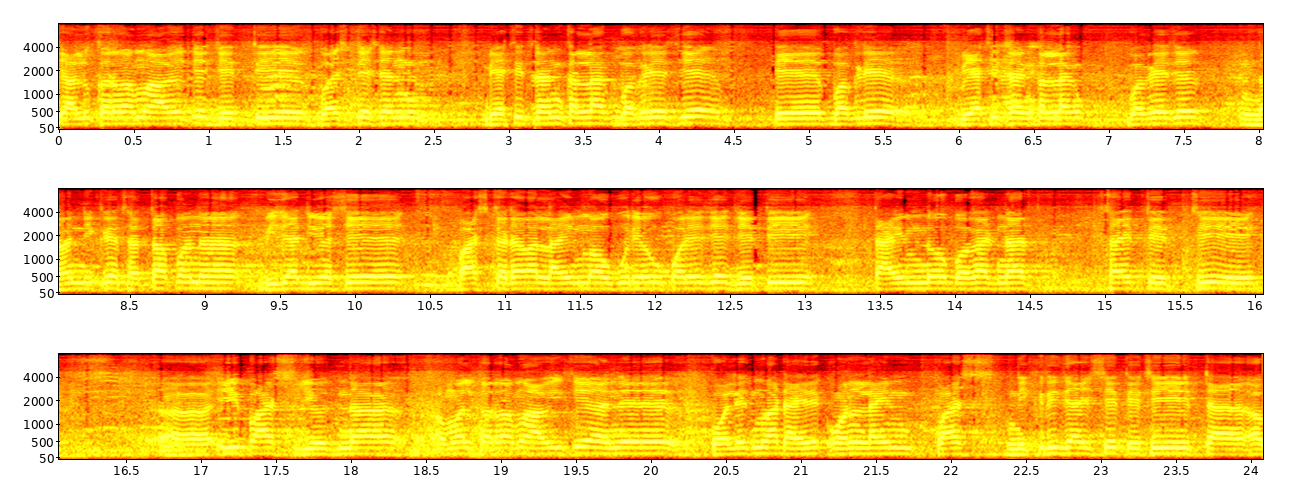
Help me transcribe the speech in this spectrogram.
ચાલુ કરવામાં આવે છે, જેથી બસ સ્ટેશન બેથી ત્રણ કલાક બગડે છે, તે બગડે બેથી ત્રણ કલાક બગડે છે, ન નીકળે છતાં પણ બીજા દિવસે પાસ કરાવવા લાઈનમાં ઊભું રહેવું પડે છે, જેથી ટાઈમનો બગાડ ના થાય તેથી ઈ પાસ યોજના અમલ કરવામાં આવી છે અને કોલેજમાં ડાયરેક્ટ ઓનલાઈન પાસ નીકળી જાય છે. તેથી ટા-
